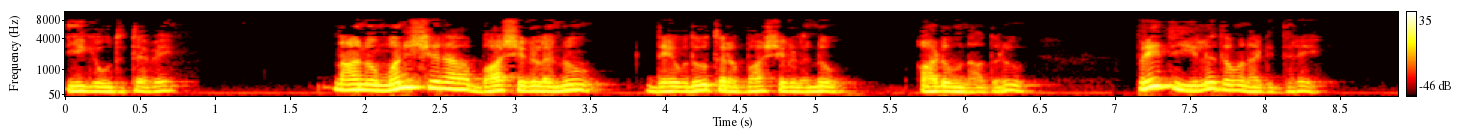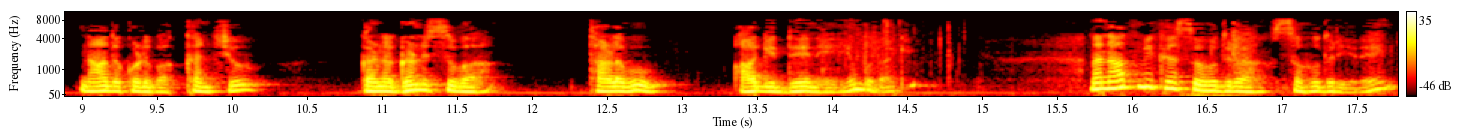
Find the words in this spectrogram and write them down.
ಹೀಗೆ ಓದುತ್ತೇವೆ. ನಾನು ಮನುಷ್ಯರ ಭಾಷೆಗಳನ್ನು, ದೇವದೂತರ ಭಾಷೆಗಳನ್ನು ಆಡುವನಾದರೂ ಪ್ರೀತಿ ಇಲ್ಲದವನಾಗಿದ್ದರೆ ನಾದು ಕೊಡುವ ಕಂಚು ಗಣಗಣಿಸುವ ತಾಳವೂ ಆಗಿದ್ದೇನೆ ಎಂಬುದಾಗಿ. ನನ್ನ ಆತ್ಮಿಕ ಸಹೋದರ ಸಹೋದರಿಯರೇ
